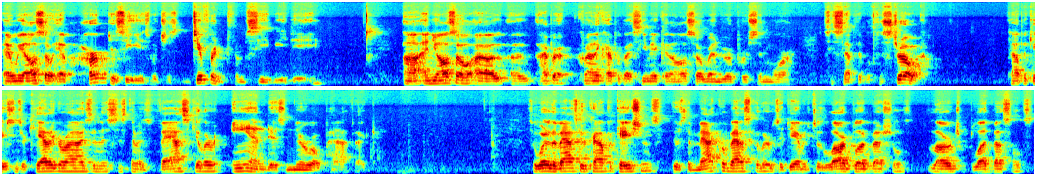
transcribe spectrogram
and we also have heart disease, which is different from CVD. Uh, and you also, uh, uh, hyper, chronic hyperglycemia can also render a person more susceptible to stroke. Complications are categorized in this system as vascular and as neuropathic. So, what are the vascular complications? There's the macrovascular, it's a damage to the large blood vessels, large blood vessels.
